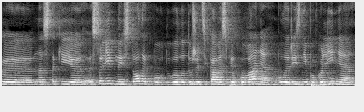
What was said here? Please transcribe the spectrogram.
Е, У нас такий е, солідний столик був, було дуже цікаве спілкування, були різні покоління,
